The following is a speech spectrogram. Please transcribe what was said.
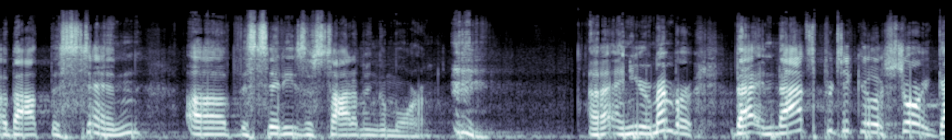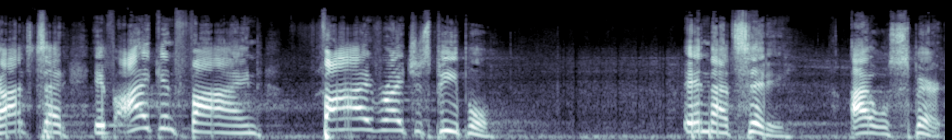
about the sin of the cities of Sodom and Gomorrah. uh, and you remember that in that particular story, God said, "If I can find five righteous people in that city, I will spare it."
